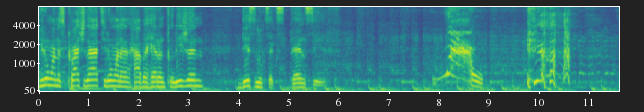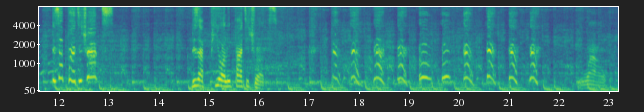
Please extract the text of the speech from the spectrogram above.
You don't want to scratch that you don't want to have a head-on collision. This looks expensive. Wow! These are party trucks? These are purely party trucks. Wow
